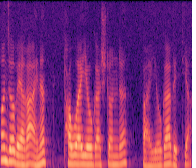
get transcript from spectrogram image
und so wäre eine Power-Yoga-Stunde bei Yoga Vidya.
